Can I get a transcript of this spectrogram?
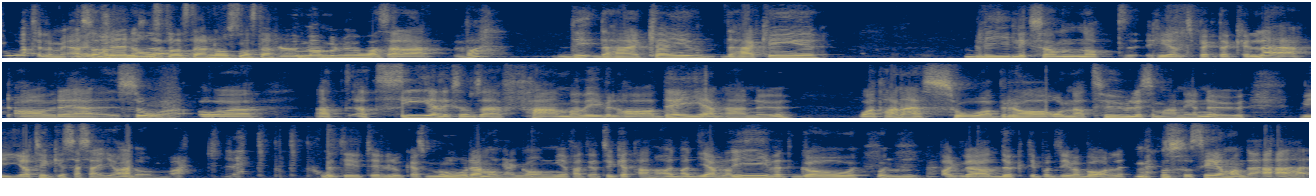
22 till och med. Alltså, Ja, det är alltså- någonstans där. Någonstans där. Man blir bara så här, va? Det, det, här kan ju, det här kan ju bli liksom något helt spektakulärt av det så. Och att, att se liksom så här, fan vad vi vill ha dig igen här nu. Och att han är så bra och naturlig som han är nu. Vi, jag tycker så här, jag har ändå varit rätt positiv till Lukas Mora många gånger för att jag tycker att han har ett jävla driv, ett go, mm. glöd, duktig på att driva boll. Men så ser man det här.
